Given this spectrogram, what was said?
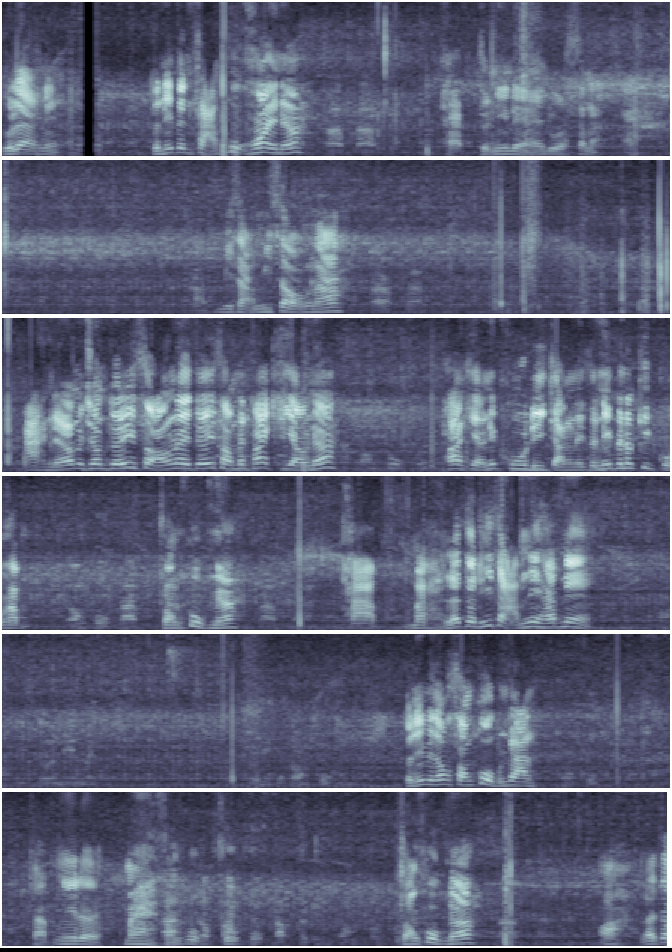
ตัวแรกนี่ตัวนี้เป็นสามกุกห้อยเนอะครับครับครับตัวนี้เลยให้ดูลักษณะอะ ครับมีสามมีสองนะครับครับอะเดี๋ยวเรามาชมตัวที่สองเลยตัวที่สองเป็นผ้าเขียวเนอะสองกุกผ้าเขียวนี่ครูดีจังเลยตัวนี้เป็นนกกิ๊กกุกครับสองกุกครับสองกุกเนอะครับครับมาแล้วตัวที่สามนี่ครับนี่อีกตัวนี้มันตัวนี้ก็สองกุกตัวนี้เป็นนกสองกุกเหมือนกัน สองกุกครับนี่เลยแม่สองกุกนสองกุกครับตัวนี้สองกุกสองกุกเนอะครับอ๋อแล้วก็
